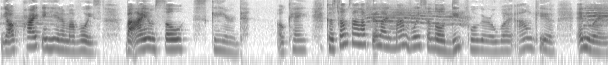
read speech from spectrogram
y'all probably can hear it in my voice, but I am so scared. Okay, cause sometimes I feel like my voice a little deep for girl, but I don't care. Anyway,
